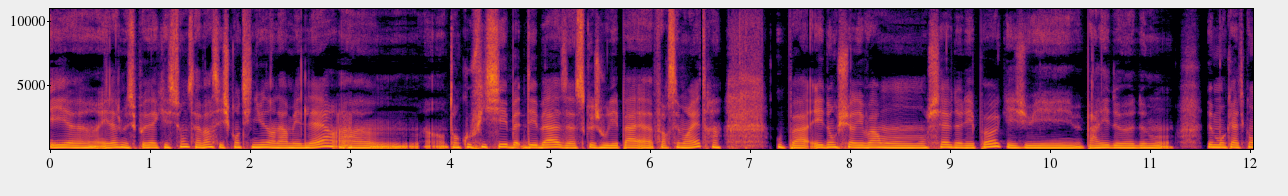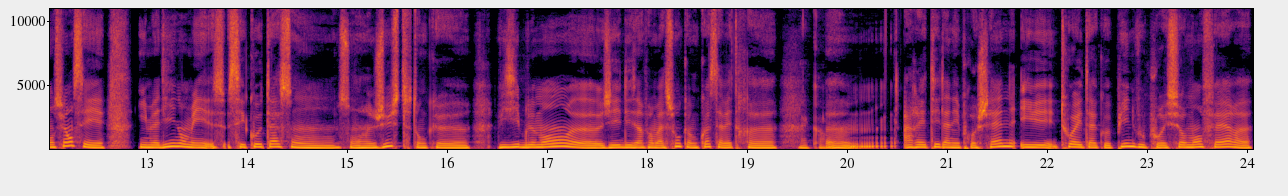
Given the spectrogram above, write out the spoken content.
Et, euh, et là, je me suis posé la question de savoir si je continuais dans l'armée de l'air euh, en tant qu'officier des bases, ce que je voulais pas euh, forcément être ou pas. Et donc, je suis allée voir mon, mon chef de l'époque et je lui ai parlé de, de mon de mon cas de conscience et il m'a dit non mais ces quotas sont sont injustes. Donc, euh, visiblement, euh, j'ai des informations comme quoi ça va être euh, arrêté l'année prochaine et toi et ta copine, vous pourrez sûrement faire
